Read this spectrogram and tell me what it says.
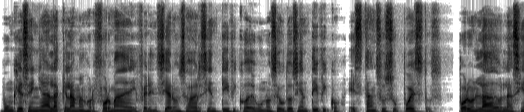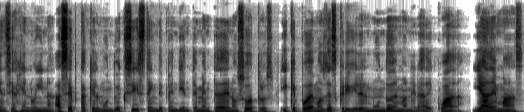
Bunge señala que la mejor forma de diferenciar un saber científico de uno pseudocientífico está en sus supuestos. Por un lado, la ciencia genuina acepta que el mundo existe independientemente de nosotros y que podemos describir el mundo de manera adecuada, y además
